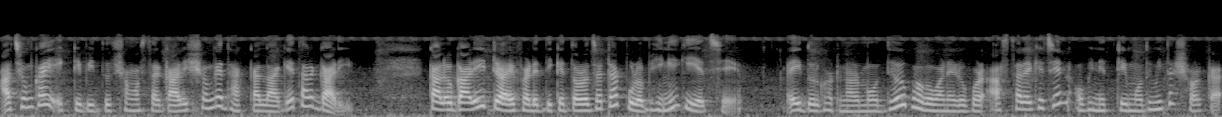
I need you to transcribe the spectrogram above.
আচমকাই একটি বিদ্যুৎ সংস্থার গাড়ির সঙ্গে ধাক্কা লাগে তার গাড়ি। কালো গাড়ির ড্রাইভারের দিকে দরজাটা পুরো ভেঙে গিয়েছে। এই দুর্ঘটনার মধ্যেও ভগবানের উপর আস্থা রেখেছেন অভিনেত্রী মধুমিতা সরকার।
